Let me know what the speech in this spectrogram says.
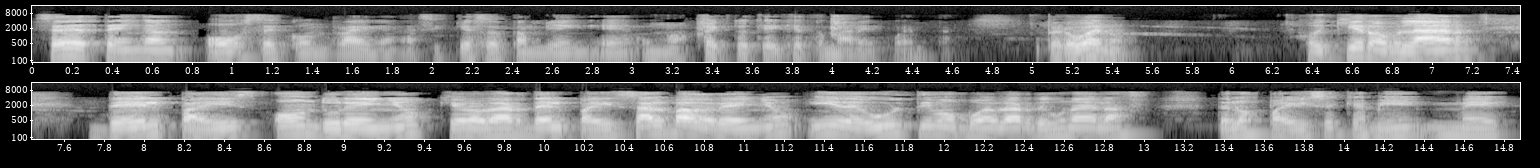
se detengan o se contraigan. Así que eso también es un aspecto que hay que tomar en cuenta. Pero bueno, hoy quiero hablar del país hondureño, quiero hablar del país salvadoreño y de último voy a hablar de uno de las de los países que a mí me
